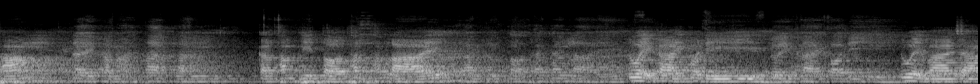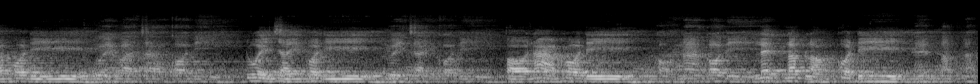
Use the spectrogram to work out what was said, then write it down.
พลั้ง ได้ประมาทพลาดพลั้งกระทำผิดต่อท่านทั้งหลายทำผิดต่อท่านทั้งหลาย ด้วยกายก็ดี ด้วยกายก็ดี ด้วยวาจาก็ดี ด้วยวาจาก็ดี ด้วยใจก็ดี ด้วยใจก็ดี ต่อหน้าก็ดีก่อนหน้าก็ดี และรับหลังก็ดี และรับหลัง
